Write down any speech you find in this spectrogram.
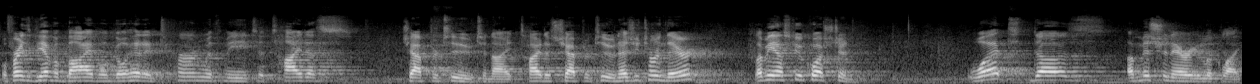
Well, friends, if you have a Bible, go ahead and turn with me to Titus chapter 2 tonight. Titus chapter 2. And as you turn there, let me ask you a question. What does a missionary look like?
